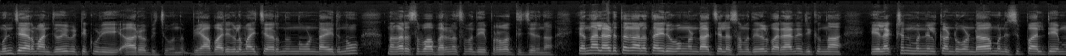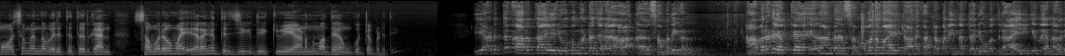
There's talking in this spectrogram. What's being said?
മുൻ ചെയർമാൻ ജോയ് വെട്ടിക്കുഴി ആരോപിച്ചു. വന്നു വ്യാപാരികളുമായി ചേർന്ന് നിന്നുകൊണ്ടായിരുന്നു നഗരസഭാ ഭരണസമിതി പ്രവർത്തിച്ചിരുന്നത്. എന്നാൽ അടുത്ത കാലത്തായി രൂപം കൊണ്ട ചില സമിതികൾ വരാനിരിക്കുന്ന ഇലക്ഷൻ മുന്നിൽ കണ്ടുകൊണ്ട് മുനിസിപ്പാലിറ്റി മോശമെന്ന് വരുത്തി തീർക്കാൻ സമരവുമായി ഇറങ്ങിത്തിരിച്ചിരിക്കുകയാണെന്നും അദ്ദേഹം കുറ്റപ്പെടുത്തി. ഈ അടുത്ത കാലത്തായി രൂപം കൊണ്ട ചില സമിതികൾ അവരുടെയൊക്കെ ഏതാണ്ട് സമഫലമായിട്ടാണ് കട്ടപ്പന ഇന്നത്തെ രൂപത്തിലായിരിക്കുന്നത് എന്ന് അവർ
